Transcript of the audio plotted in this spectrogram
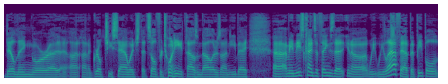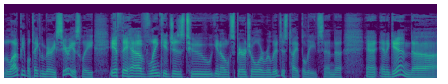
building or uh, on, on, a grilled cheese sandwich that sold for twenty eight thousand dollars on eBay. Uh, I mean, these kinds of things that you know we, we laugh at, but people, a lot of people take them very seriously if they have linkages to you know spiritual or religious type beliefs. And uh, and, and, again, uh,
